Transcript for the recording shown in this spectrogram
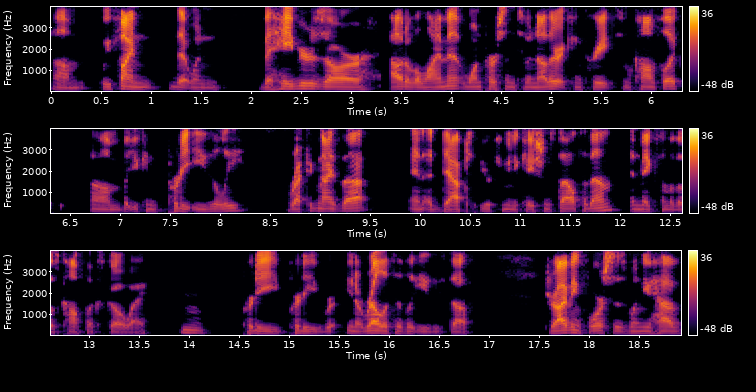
Um, we find that when behaviors are out of alignment, one person to another, it can create some conflict. Um, but you can pretty easily recognize that and adapt your communication style to them and make some of those conflicts go away. Hmm. Pretty, pretty, you know, relatively easy stuff. Driving forces when you have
